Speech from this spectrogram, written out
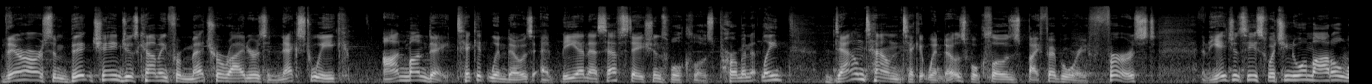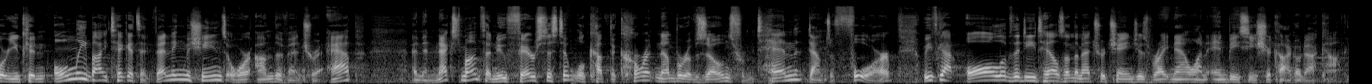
There are some big changes coming for Metra riders next week. On Monday, ticket windows at BNSF stations will close permanently. Downtown ticket windows will close by February 1st. And the agency is switching to a model where you can only buy tickets at vending machines or on the Ventra app. And then next month, a new fare system will cut the current number of zones from 10 down to 4. We've got all of the details on the Metra changes right now on NBCChicago.com.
